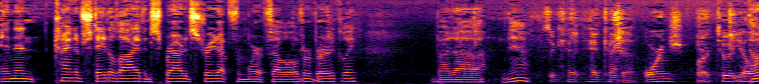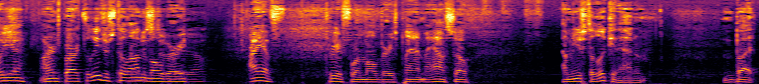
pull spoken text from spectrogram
and then kind of stayed alive and sprouted straight up from where it fell over vertically. But uh, yeah, So it had, had kind of orange bark to it, yellow. oh yeah, orange bark. The leaves are still on the mulberry. I have three or four mulberries planted at my house, so I'm used to looking at them. But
